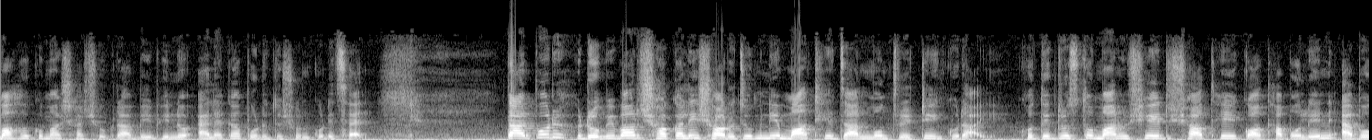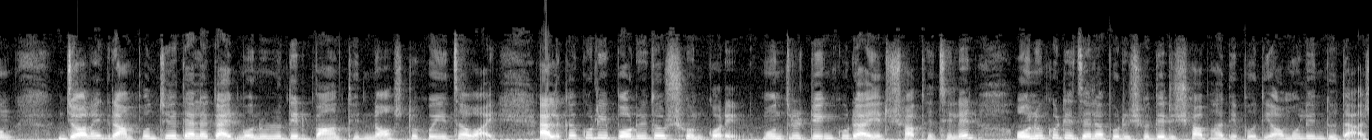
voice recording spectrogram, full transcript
মহকুমা শাসকরা বিভিন্ন এলাকা পরিদর্শন করেছেন। তারপর রবিবার সকালে সরজমিনে মাঠে যান মন্ত্রী টিঙ্কু রায়। ক্ষতিগ্রস্ত মানুষের সাথে কথা বলেন এবং জলে গ্রাম পঞ্চায়েত এলাকায় মনোনদীর বাঁধ নষ্ট হয়ে যাওয়ায় এলাকাগুলি পরিদর্শন করেন। মন্ত্রী টিঙ্কু রায়ের সাথে ছিলেন অনুকুটি জেলা পরিষদের সভাধিপতি অমলেন্দু দাস।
